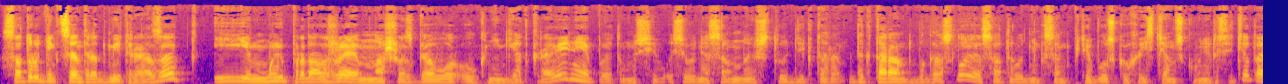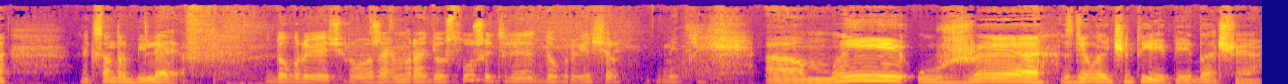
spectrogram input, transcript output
сотрудник Центра Дмитрий Азат, и мы продолжаем наш разговор о книге Откровения, поэтому сегодня со мной в студии докторант богословия, сотрудник Санкт-Петербургского христианского университета Александр Беляев. Добрый вечер, уважаемые радиослушатели. Добрый вечер, Дмитрий. А, мы уже сделали четыре передачи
